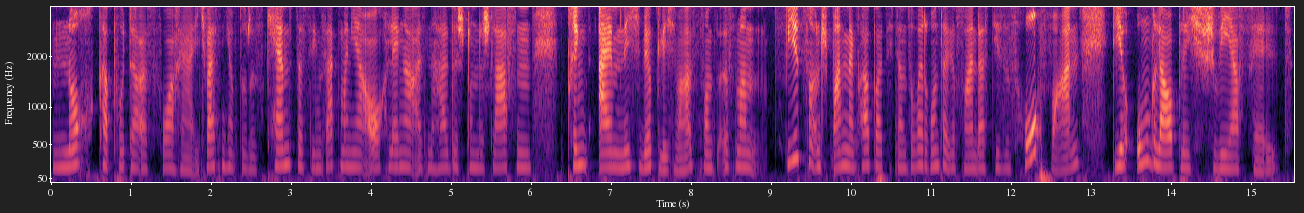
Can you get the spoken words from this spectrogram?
noch kaputter als vorher. Ich weiß nicht, ob du das kennst. Deswegen sagt man ja auch, länger als eine halbe Stunde schlafen bringt einem nicht wirklich was. Sonst ist man viel zu entspannen. Der Körper hat sich dann so weit runtergefahren, dass dieses Hochfahren dir unglaublich schwer fällt.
